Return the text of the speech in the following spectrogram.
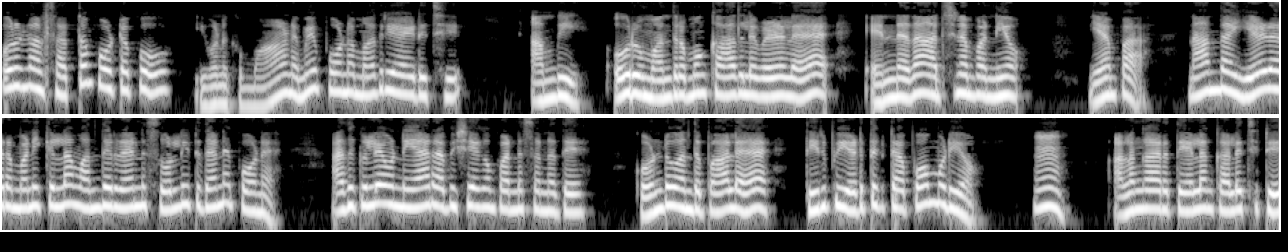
ஒரு நாள் சத்தம் போட்டப்போ இவனுக்கு மானமே போன மாதிரி ஆயிடுச்சு. அம்பி ஒரு மந்திரமும் காதில் விழலை. என்னதான் அர்ச்சனை பண்ணியோ. ஏன்பா நான் தான் ஏழரை மணிக்கெல்லாம் வந்துடுறேன்னு சொல்லிட்டு தானே போனேன். அதுக்குள்ளே உன்னை யார் அபிஷேகம் பண்ண சொன்னது? கொண்டு வந்த பாலை திருப்பி எடுத்துக்கிட்டா போக முடியும். ம் அலங்காரத்தை எல்லாம் கழிச்சிட்டு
